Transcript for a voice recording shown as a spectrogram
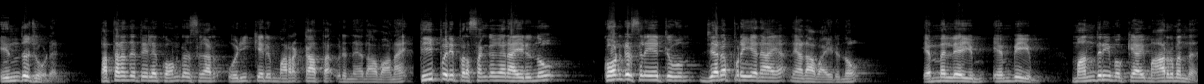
ഇന്ദുചൂടൻ. പത്തനംതിട്ടയിലെ കോൺഗ്രസ്സുകാർ ഒരിക്കലും മറക്കാത്ത ഒരു നേതാവാണ്. തീപ്പൊരി പ്രസംഗകനായിരുന്നു. കോൺഗ്രസിലെ ഏറ്റവും ജനപ്രിയനായ നേതാവായിരുന്നു. എം എൽ എയും എം പിയും മന്ത്രിയുമൊക്കെയായി മാറുമെന്ന്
